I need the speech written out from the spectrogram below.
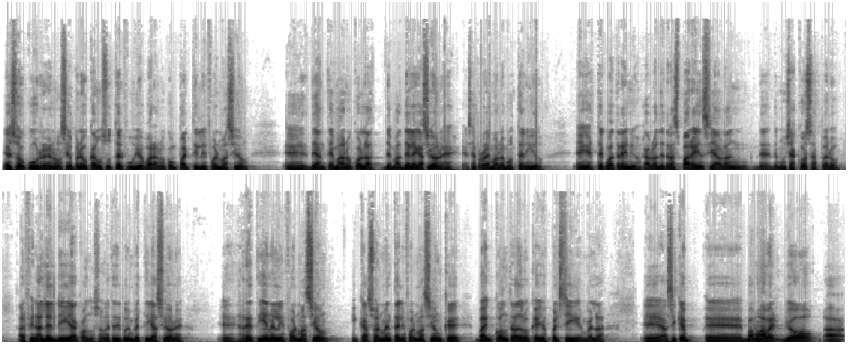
eso ocurre, ¿no? Siempre buscan un subterfugio para no compartir la información eh, de antemano con las demás delegaciones, ese problema lo hemos tenido en este cuatrenio, hablan de transparencia, hablan de, muchas cosas, pero al final del día, cuando son este tipo de investigaciones, eh, retienen la información y casualmente la información que va en contra de lo que ellos persiguen, ¿verdad? Eh, así que eh, vamos a ver, yo a,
